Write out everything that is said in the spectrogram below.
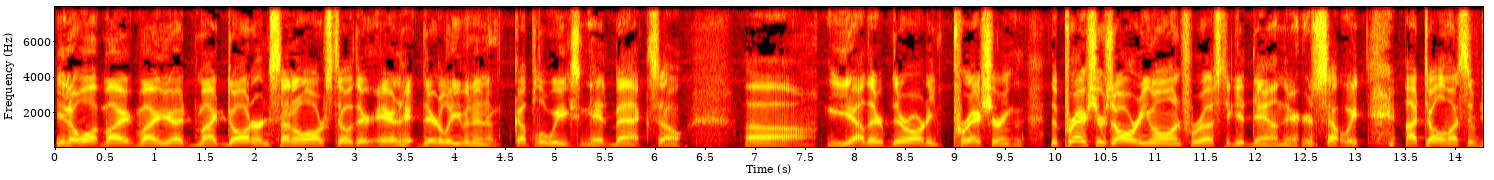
you know what? My my uh, my daughter and son-in-law are still there. They're leaving in a couple of weeks and head back. So, uh, yeah, they're they're already pressuring. The pressure's already on for us to get down there. So we, I told them, I said,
